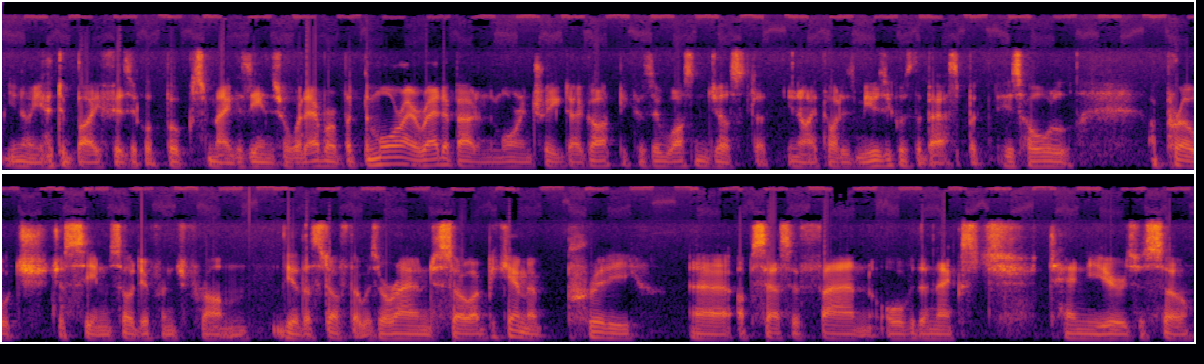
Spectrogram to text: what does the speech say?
you know, you had to buy physical books, magazines, or whatever. But the more I read about him, the more intrigued I got because it wasn't just that, you know, I thought his music was the best, but his whole approach just seemed so different from the other stuff that was around. So I became a pretty uh, obsessive fan over the next 10 years or so.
